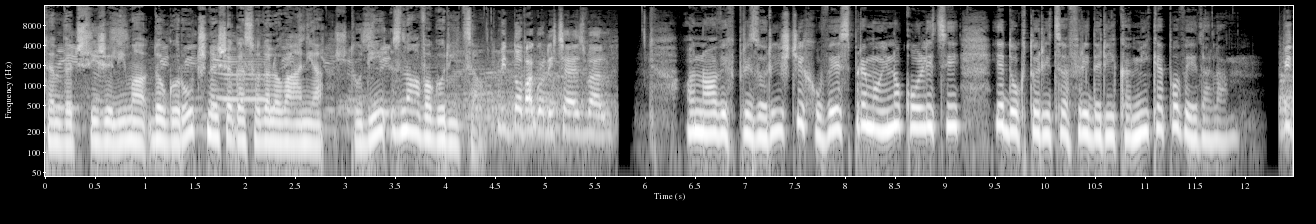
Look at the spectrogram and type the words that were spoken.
temveč si želimo dolgoročnejšega sodelovanja tudi z Novo Gorico. O novih prizoriščih v Vespremu in okolici je doktorica Friderika Mike povedala. Uh, uh,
